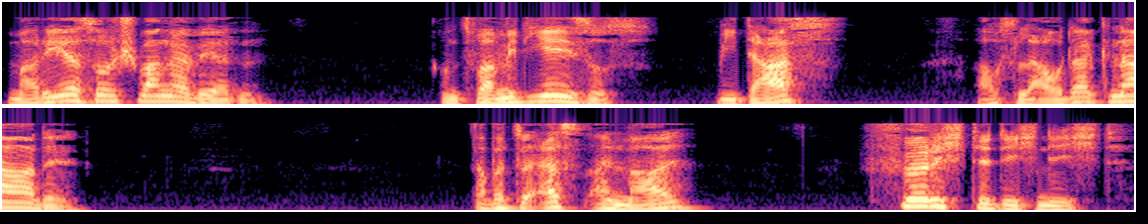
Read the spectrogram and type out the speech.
Maria soll schwanger werden. Und zwar mit Jesus. Wie das? Aus lauter Gnade. Aber zuerst einmal, fürchte dich nicht.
